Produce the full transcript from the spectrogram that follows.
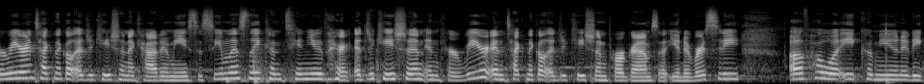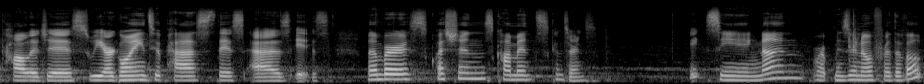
Career and Technical Education Academies to seamlessly continue their education in career and technical education programs at University of Hawaii Community Colleges. We are going to pass this as is. Members, questions, comments, concerns? Okay, seeing none, Rep. Mizuno for the vote.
